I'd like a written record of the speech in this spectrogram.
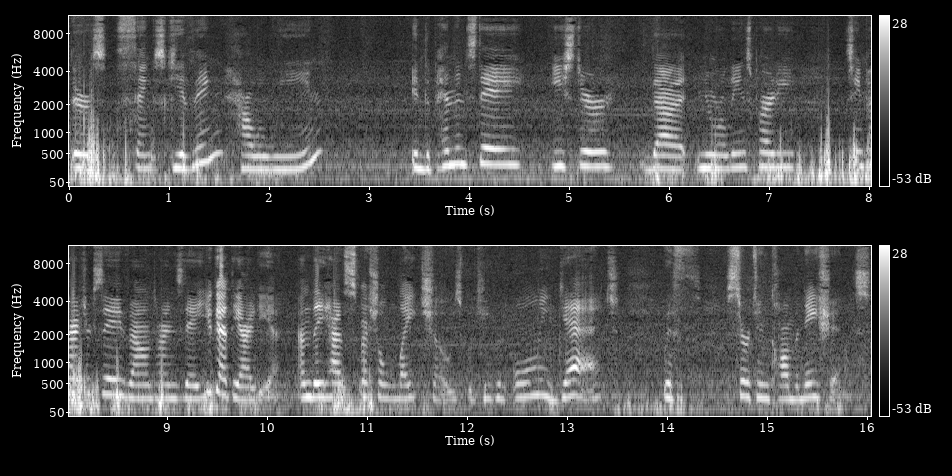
There's Thanksgiving, Halloween, Independence Day, Easter, that New Orleans party, St. Patrick's Day, Valentine's Day, you get the idea. And they have special light shows, which you can only get with certain combinations.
